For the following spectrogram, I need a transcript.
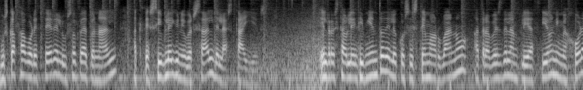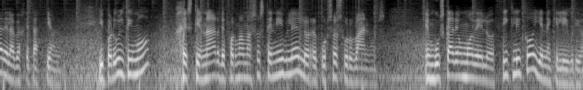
busca favorecer el uso peatonal accesible y universal de las calles, el restablecimiento del ecosistema urbano a través de la ampliación y mejora de la vegetación y, por último, gestionar de forma más sostenible los recursos urbanos, en busca de un modelo cíclico y en equilibrio.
